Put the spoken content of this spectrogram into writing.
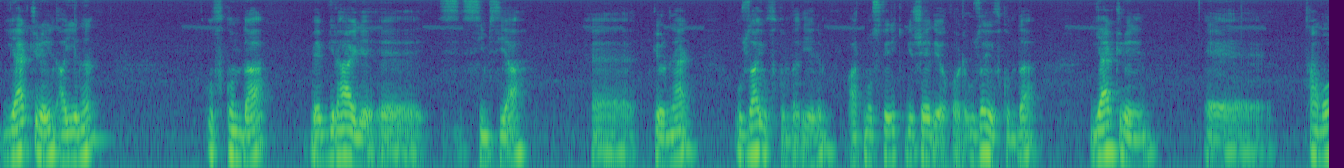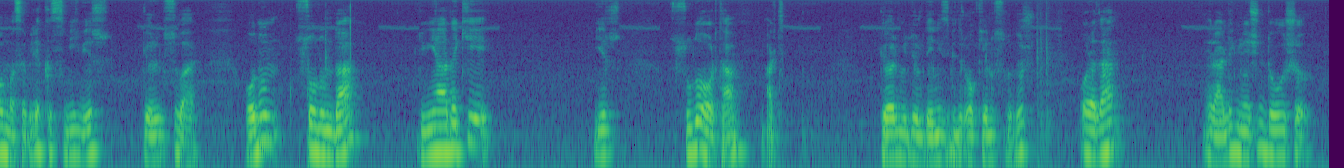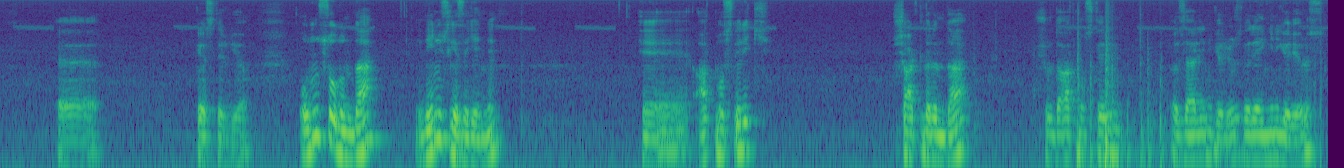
yer kürenin ayının ufkunda ve bir hayli e, simsiyah e, görünen uzay ufkunda diyelim. Atmosferik bir şey de yok orada. Uzay ufkunda yer kürenin e, tam olmasa bile kısmi bir görüntüsü var. Onun solunda dünyadaki bir sulu ortam artık göl müdür, deniz midir, okyanus mudur? Oradan herhalde güneşin doğuşu e, gösteriliyor. Onun solunda Venüs gezegeninin e, atmosferik şartlarında şurada atmosferin özelliğini görüyoruz ve rengini görüyoruz.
